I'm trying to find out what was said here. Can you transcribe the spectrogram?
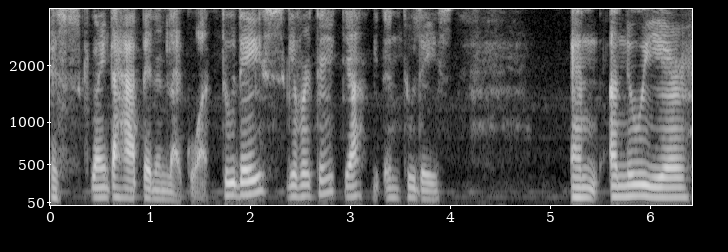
is going to happen in like what, two days, give or take? Yeah, in two days. And a new year,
